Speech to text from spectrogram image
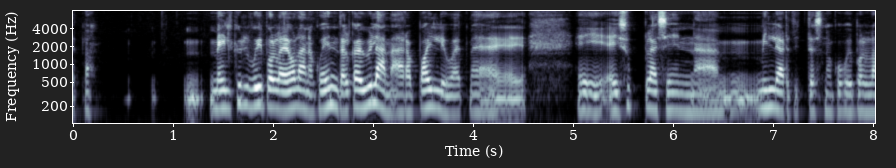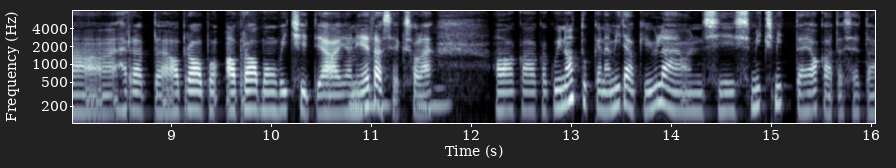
et noh, meil küll võib-olla ei ole nagu endal ka ülemäära palju, et me ei, ei suple siin äh, miljardites nagu võib-olla härrad Abramo, Abramovitšid ja, ja nii mhm, edasi, eks ole mm. -hmm aga, aga kui natukene midagi üle on, siis miks mitte jagada seda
